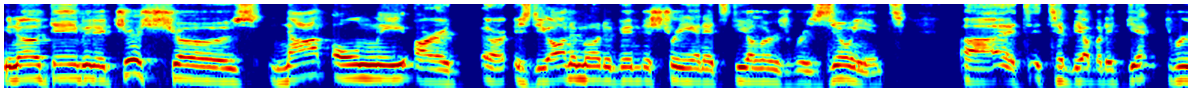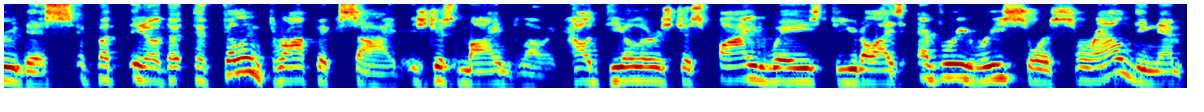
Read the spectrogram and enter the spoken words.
You know, David, it just shows not only are, are is the automotive industry and its dealers resilient uh, to, to, be able to get through this, but you know, the, the philanthropic side is just mind blowing. How dealers just find ways to utilize every resource surrounding them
